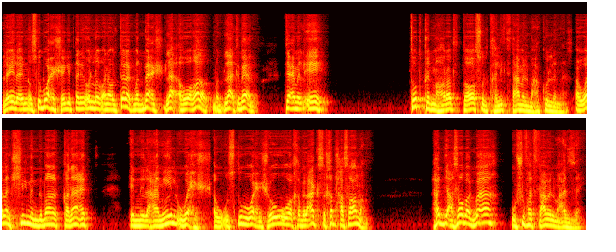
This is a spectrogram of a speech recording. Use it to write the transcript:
ليه؟ لأن أسلوبه وحش. هيجي التاني يقول له أنا قلت لك ما تبيعش. لا هو غلط. لا تبيع له. تعمل إيه؟ تتقن مهارات التواصل تخليك تتعامل مع كل الناس. اولا شيل من دماغك قناعة إن العميل وحش أو أسلوبه وحش هو بالعكس خد حصانة. هدي أعصابك بقى وشوف هتتعامل معاه إزاي.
